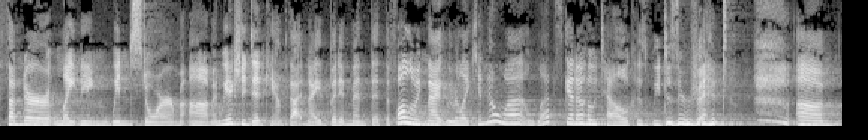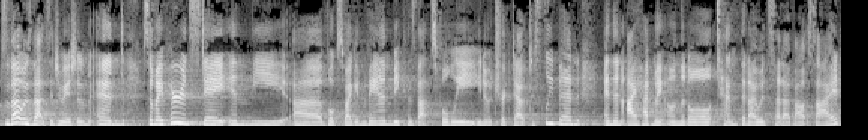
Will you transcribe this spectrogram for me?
thunder, lightning, windstorm. Um, and we actually did camp that night, but it meant that the following night we were like, you know what? Let's get a hotel because we deserve it. um, so that was that situation. And so my parents stay in the uh, Volkswagen van because that's fully, you know, tricked out to sleep in. And then I had my own little tent that I would set up outside.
